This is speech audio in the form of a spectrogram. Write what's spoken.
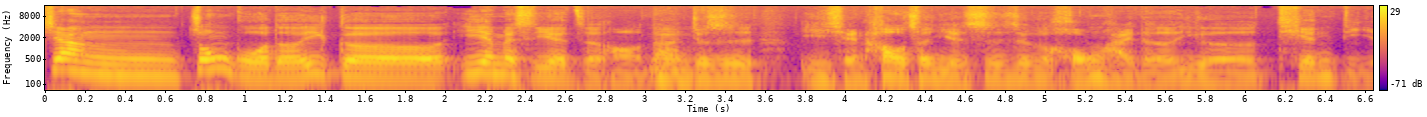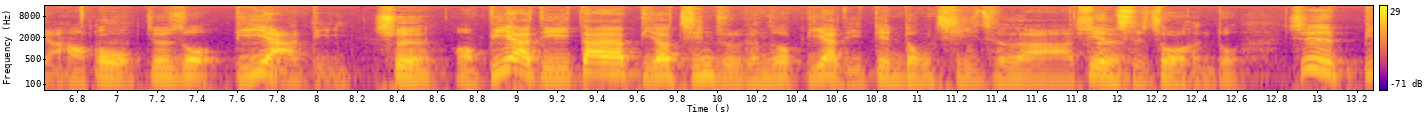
像中国的一个 EMS 业者哈，当然就是以前号称也是这个红海的一个天敌啊哈。哦，就是说比亚迪是哦，比亚迪大家比较清楚，可能说比亚迪电动汽车啊，电池做了很多。其实比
